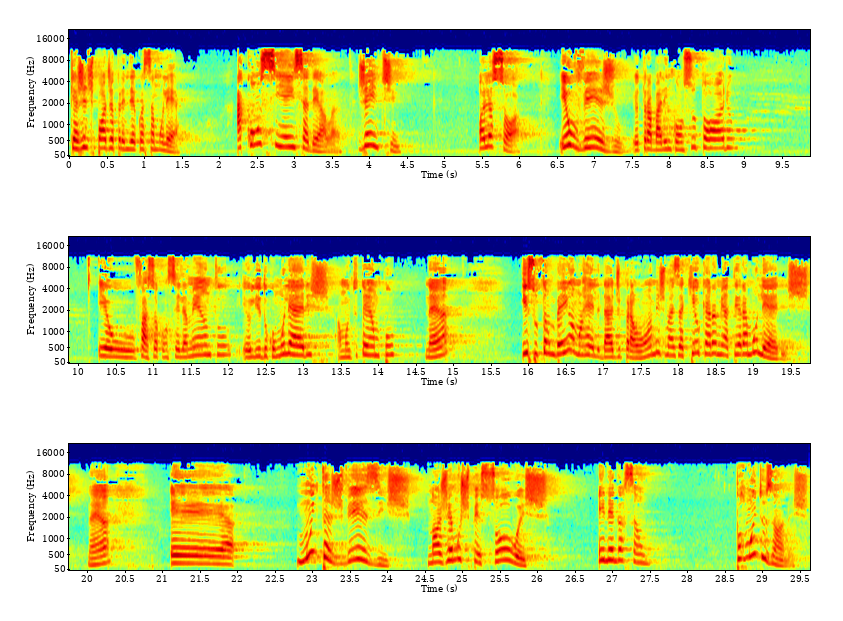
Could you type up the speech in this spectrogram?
que a gente pode aprender com essa mulher? A consciência dela. Gente, olha só. Eu vejo, eu trabalho em consultório, eu faço aconselhamento, eu lido com mulheres há muito tempo, né? Isso também é uma realidade para homens, mas aqui eu quero me ater a mulheres, né? É, muitas vezes nós vemos pessoas em negação por muitos anos.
